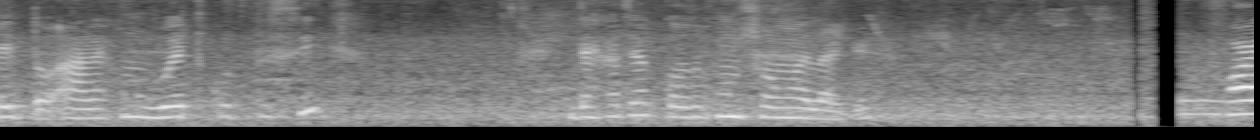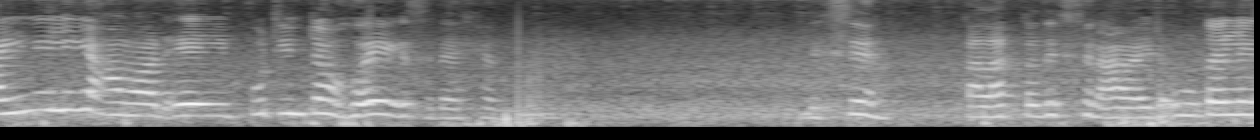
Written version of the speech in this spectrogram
এই তো, আর এখন ওয়েট করতেছি। দেখা যাক কতক্ষণ সময় লাগে। ফাইনালি আমার এই প্রোটিনটা হয়ে গেছে, দেখেন। দেখছেন? কালারটা দেখছেন? আর এটা উল্টাইলে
